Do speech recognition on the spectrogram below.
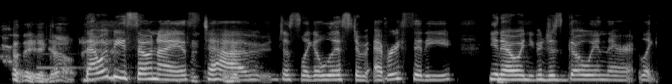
there you go. That would be so nice to have just like a list of every city, you know, and you can just go in there. Like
